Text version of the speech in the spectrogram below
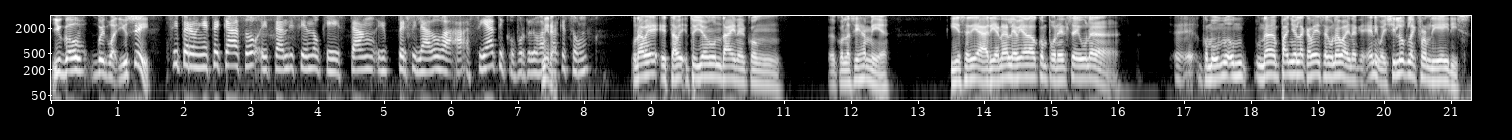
you go with what you see. Sí, pero en este caso están diciendo que están eh, perfilados a, a asiáticos porque los Mira. ataques son. Una vez estaba, estoy yo en un diner con, eh, con las hijas mías y ese día Ariana le había dado con ponerse una eh, como un, un- una paño en la cabeza, una vaina que anyway, she looked like from the 80s.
